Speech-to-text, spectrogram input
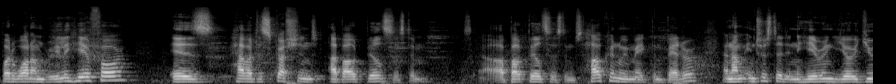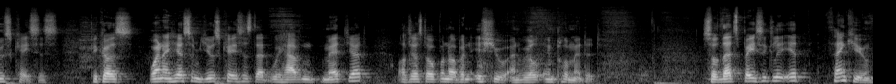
but what I'm really here for is have a discussion about build systems about build systems. How can we make them better? And I'm interested in hearing your use cases because when I hear some use cases that we haven't met yet, I'll just open up an issue and we'll implement it. So that's basically it. Thank you.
